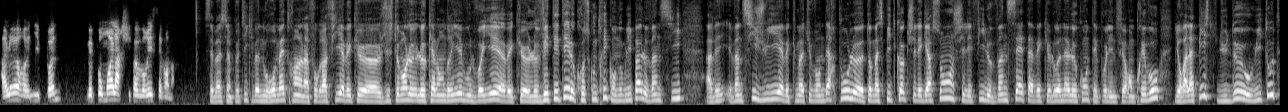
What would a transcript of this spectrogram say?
à l'heure nippone mais pour moi, l'archi favori, c'est Van. Sébastien Petit qui va nous remettre hein, l'infographie avec euh, justement le, le, calendrier, vous le voyez, avec euh, le VTT, le cross-country qu'on n'oublie pas, le 26, avec, 26 juillet avec Mathieu Van Der Poel, euh, Thomas Pitcock chez les garçons, chez les filles le 27 avec Loana Lecomte et Pauline Ferrand-Prévot. Il y aura la piste du 2 au 8 août.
